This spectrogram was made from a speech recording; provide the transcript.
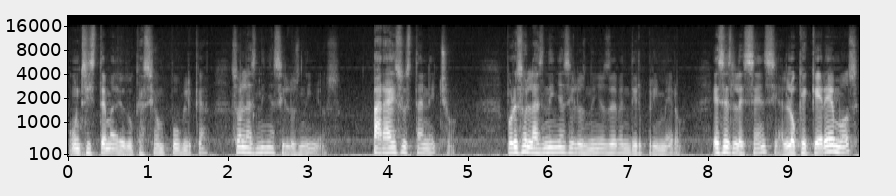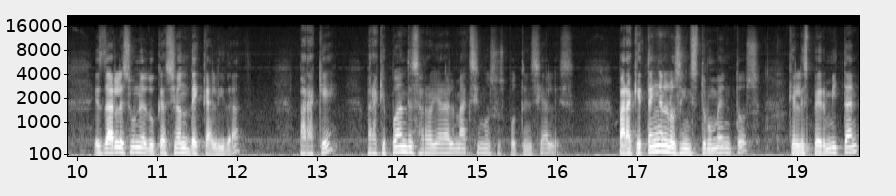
un sistema de educación pública son las niñas y los niños. Para eso están hechos. Por eso las niñas y los niños deben ir primero. Esa es la esencia. Lo que queremos es darles una educación de calidad. ¿Para qué? Para que puedan desarrollar al máximo sus potenciales. Para que tengan los instrumentos que les permitan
